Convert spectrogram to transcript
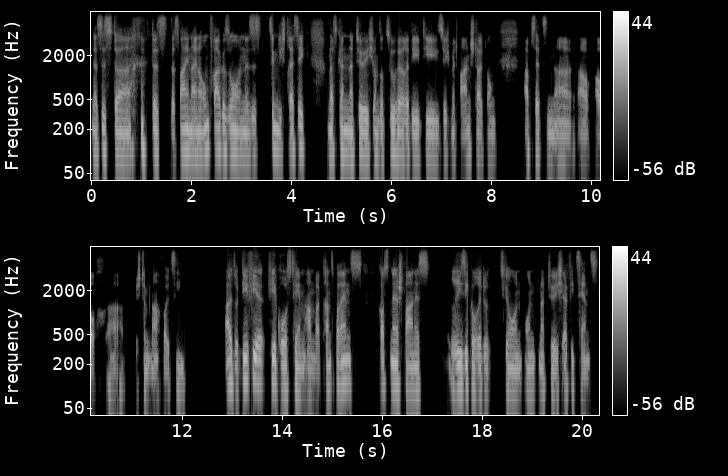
das ist, äh, das, das war in einer Umfrage so und es ist ziemlich stressig. Und das können natürlich unsere Zuhörer, die, die sich mit Veranstaltungen absetzen, äh, auch, auch äh, bestimmt nachvollziehen. Also die vier, vier Großthemen haben wir. Transparenz, Kostenersparnis, Risikoreduktion und natürlich Effizienz.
